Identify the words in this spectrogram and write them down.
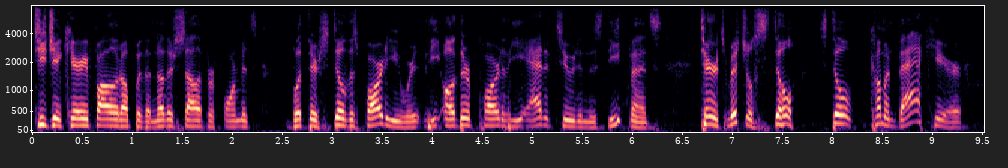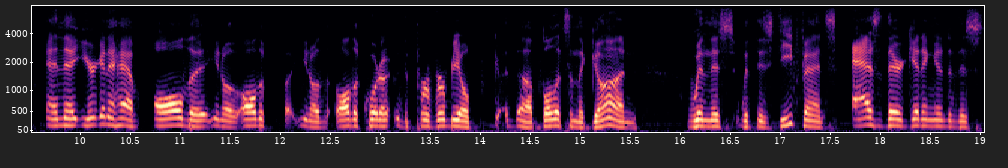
T.J. Carrie followed up with another solid performance, but there's still this party where the other part of the attitude in this defense, Terrance Mitchell still still coming back here, and that you're going to have all the you know all the you know all the quarter the proverbial uh, bullets in the gun when this with this defense as they're getting into this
